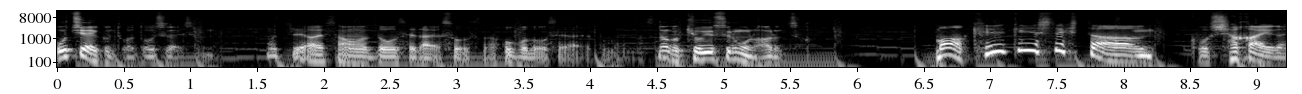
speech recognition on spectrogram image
落合君とか同世代ですよね。落合さんは同世代そうですね。ほぼ同世代だと思います。なんか共有するものあるんですか？まあ経験してきたうん。こう社会が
